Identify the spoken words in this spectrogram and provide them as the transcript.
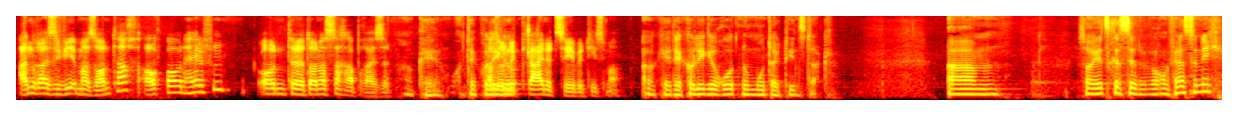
Anreise wie immer Sonntag, aufbauen helfen und äh, Donnerstag Abreise. Okay. Und der Kollege. Also eine kleine Zebe diesmal. Okay, der Kollege Roth nur Montag, Dienstag. Ähm, so, jetzt Christian, warum fährst du nicht?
